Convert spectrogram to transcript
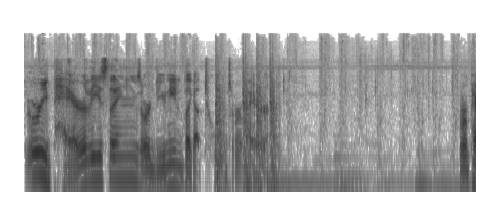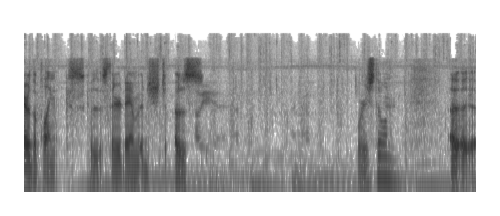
repair these things, or do you need like a tool to repair? Repair the planks, because they're damaged. I was. Oh yeah. Where's the one? Uh,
